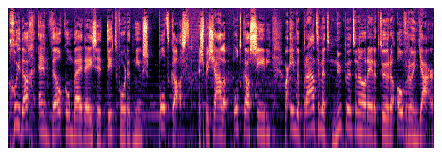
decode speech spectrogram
Goeiedag en welkom bij deze Dit wordt het nieuws podcast. Een speciale podcastserie waarin we praten met nu.nl-redacteuren over hun jaar.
